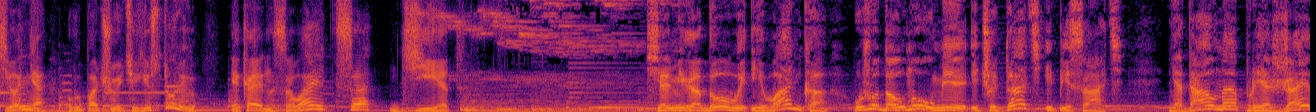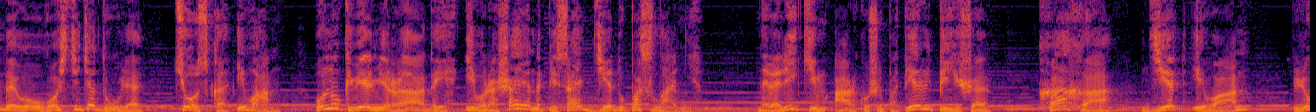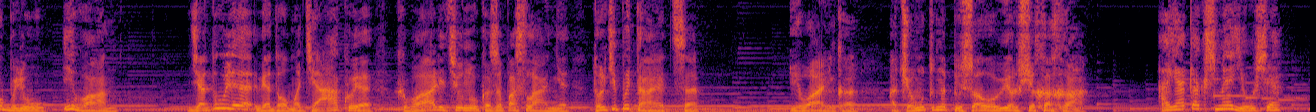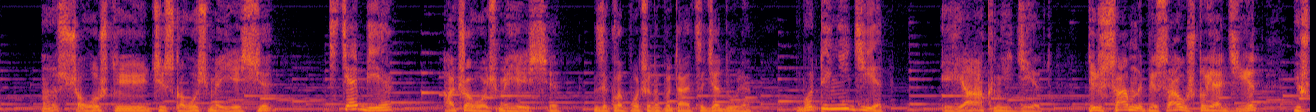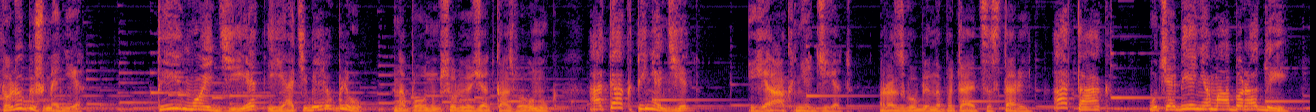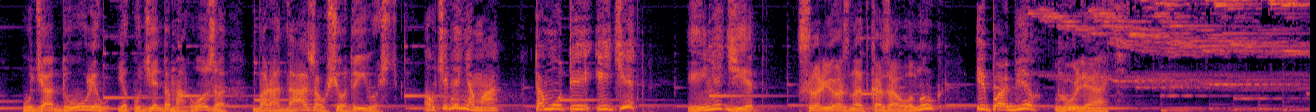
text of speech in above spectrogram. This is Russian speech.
Сёння вы пачуеце гісторыю, якая называецца дзед. Сямігадовы Іванька ўжо даўно ўмее і чытаць і пісаць. Нядаўна прыязджае да яго ў госці дзядуля, цёзка Іван. Унук вельмі рады і вырашае напісаць дзеду пасланне. На вялікім аркушы паперы піша: Ха-ха, дзед Іван, люблю Іван. Дзядуля, вядома, дзякуе, хваліць унука за пасланне, толькі пытаецца: Іванька, а чому ти написав у версі ха-ха? А я так сміюся. З чого ж ти ці з кого смієшся? З тебе. А чого смієшся? заклопочено питається дядуля. Бо ти не дід. Як не дід? Ти ж сам написав, що я дід і що любиш мене. Ты мой дед, и я тебя люблю, на повном серьезе отказывал внук. А так ты не дед. Як не дед? Разгубленно пытается старый. А так, у цябе няма барады. У дзядуляў, як у Деда Мороза, барада заўсёды ёсць. А ў цябе няма. Таму ты і дзед, і не дзед. Сур'ёзна адказаў унук і пабег гуляць.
